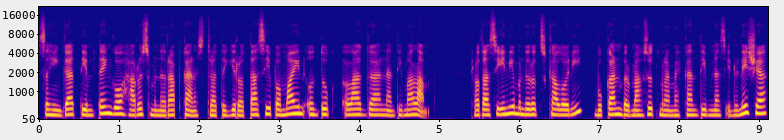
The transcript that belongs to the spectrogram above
sehingga tim Tenggo harus menerapkan strategi rotasi pemain untuk laga nanti malam. Rotasi ini menurut Scaloni bukan bermaksud meremehkan timnas Indonesia,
